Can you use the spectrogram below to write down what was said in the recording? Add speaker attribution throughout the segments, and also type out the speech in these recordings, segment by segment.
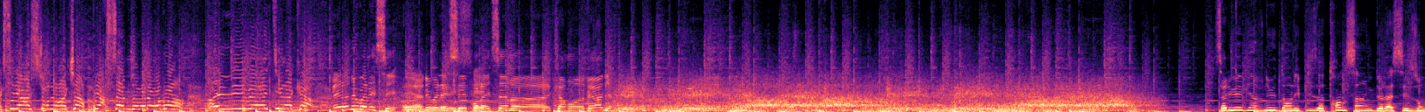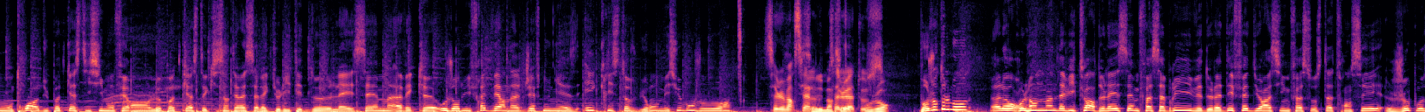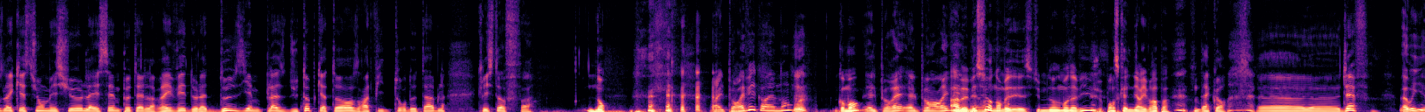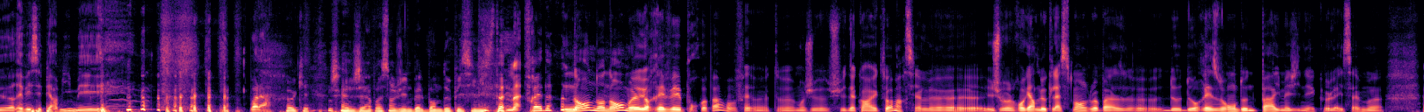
Speaker 1: l'accélération de Raka. Personne ne va le revoir. Libéré Raka. Et le nouvel essai. Et le nouvel essai pour la SM euh, Clermont-Auvergne.
Speaker 2: Salut et bienvenue dans l'épisode 35 de la saison 3 du podcast Ici Montferrand, le podcast qui s'intéresse à l'actualité de l'ASM avec euh, aujourd'hui Fred Verna, Jeff Nunez et Christophe Buron. Messieurs, bonjour.
Speaker 3: Salut Martial,
Speaker 4: Salut, Martial.
Speaker 3: à tous.
Speaker 4: Bonjour.
Speaker 1: Bonjour tout le monde.
Speaker 2: Alors, au lendemain de la victoire de l'ASM face à Brive et de la défaite du Racing face au Stade français, je pose la question, messieurs, l'ASM peut-elle rêver de la deuxième place du top 14 Rapide tour de table. Christophe
Speaker 4: Non.
Speaker 2: Ouais, Elle peut rêver quand même, non?
Speaker 4: Comment?
Speaker 2: Elle peut, elle peut en rêver.
Speaker 4: Ah, bah,
Speaker 2: mais
Speaker 4: bien sûr, non, mais si tu me demandes mon avis, je pense qu'elle n'y arrivera pas.
Speaker 2: D'accord. Euh, Jeff?
Speaker 5: Bah oui, euh, rêver c'est permis, mais. voilà.
Speaker 2: Ok. J'ai l'impression que j'ai une belle bande de pessimistes.
Speaker 3: Ma-
Speaker 2: Fred
Speaker 3: Non, non, non, moi, rêver, pourquoi pas en fait. Euh, moi, je, je suis d'accord avec toi, Martial. Euh, je regarde le classement, je vois pas euh, de, de raison de ne pas imaginer que l'ASM euh,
